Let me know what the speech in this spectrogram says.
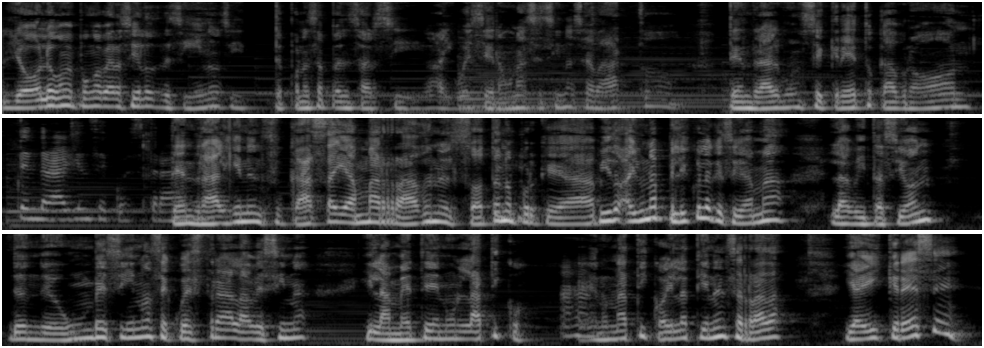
yo luego me pongo a ver así a los vecinos y te pones a pensar si, ay, güey, será un asesino ese vato. ¿Tendrá algún secreto, cabrón? ¿Tendrá alguien secuestrado? ¿Tendrá alguien en su casa y amarrado en el sótano? Porque ha habido, hay una película que se llama La habitación, donde un vecino secuestra a la vecina y la mete en un látigo. En un ático, ahí la tiene encerrada y ahí crece.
